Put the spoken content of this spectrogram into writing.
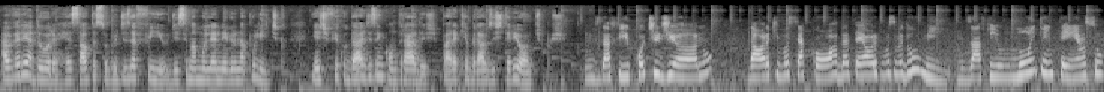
A vereadora ressalta sobre o desafio de ser uma mulher negra na política e as dificuldades encontradas para quebrar os estereótipos. Um desafio cotidiano, da hora que você acorda até a hora que você vai dormir. Um desafio muito intenso,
